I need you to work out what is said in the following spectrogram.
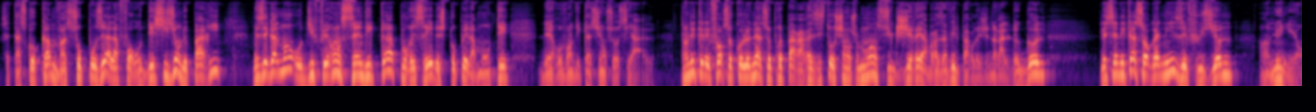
Cet ASCOCAM va s'opposer à la fois aux décisions de Paris, mais également aux différents syndicats pour essayer de stopper la montée des revendications sociales. Tandis que les forces coloniales se préparent à résister aux changements suggérés à Brazzaville par le général de Gaulle, les syndicats s'organisent et fusionnent en union.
